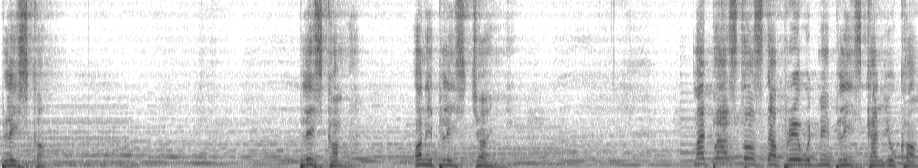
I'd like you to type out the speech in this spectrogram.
Please come. Please come. Honey, please join me. My pastors that pray with me, please, can you come?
